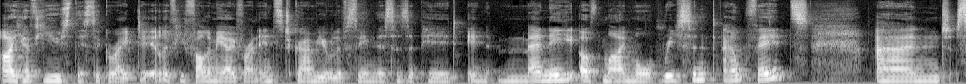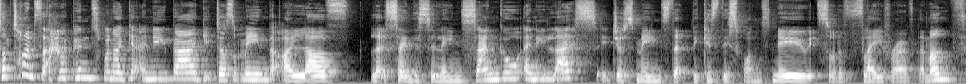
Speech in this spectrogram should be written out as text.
I have used this a great deal. If you follow me over on Instagram, you will have seen this has appeared in many of my more recent outfits. And sometimes that happens when I get a new bag. It doesn't mean that I love, let's say, the Celine Sangle any less. It just means that because this one's new, it's sort of flavour of the month.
